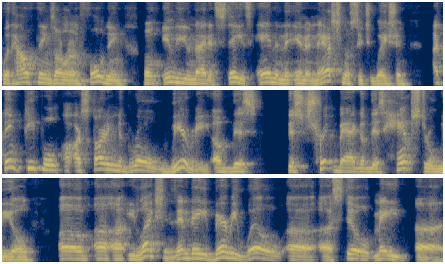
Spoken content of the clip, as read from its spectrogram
with how things are unfolding, both in the United States and in the international situation, I think people are starting to grow weary of this this trick bag of this hamster wheel of uh, uh, elections, and they very well uh, uh still may uh,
